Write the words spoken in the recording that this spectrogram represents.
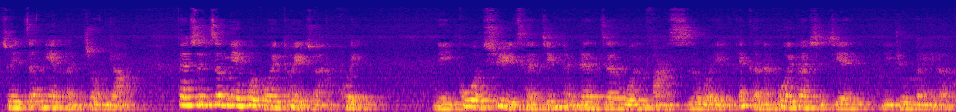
所以正念很重要，但是正念会不会退转？会。你过去曾经很认真文法思维，哎，可能过一段时间你就没了，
